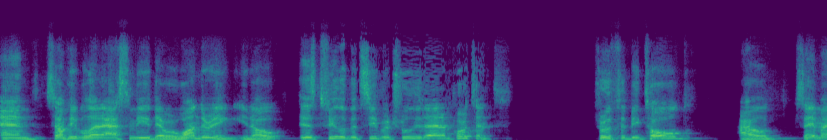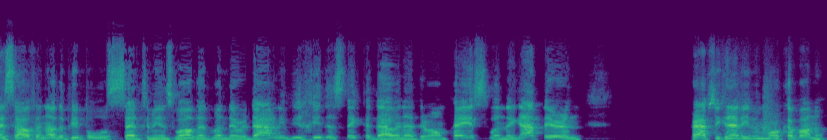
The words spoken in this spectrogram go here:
and some people had asked me they were wondering you know is tefillah b'tzibur truly that important truth to be told I'll say myself and other people said to me as well that when they were davening bichidus, they could daven at their own pace. When they got there and Perhaps you could have even more kavana.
